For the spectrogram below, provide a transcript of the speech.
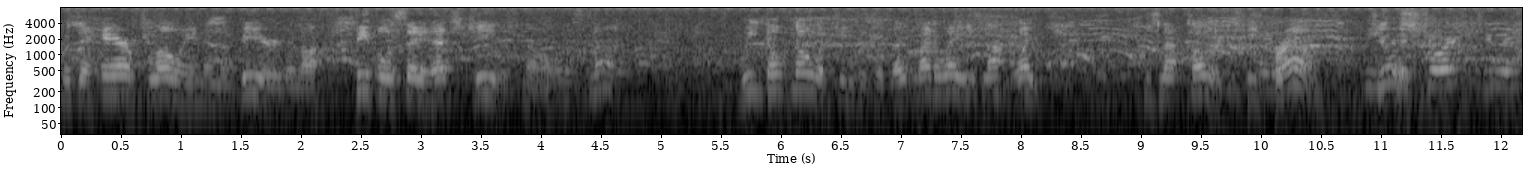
with the hair flowing and the beard and all, people say that's Jesus. No, it's not. We don't know what Jesus was. By the way, he's not white. He's not colored. He's brown. He's Jewish. a short Jewish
